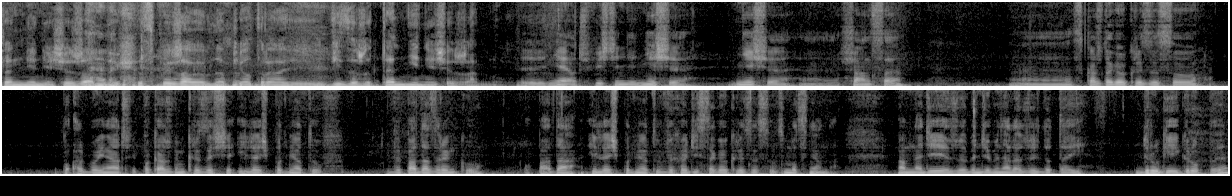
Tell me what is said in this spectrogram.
Ten nie niesie żadnych. Spojrzałem na Piotra i widzę, że ten nie niesie żadnych. Y, Nie, oczywiście nie niesie, niesie e, szanse. E, Z każdego kryzysu, albo inaczej, po każdym kryzysie ileś podmiotów wypada z rynku, upada, ileś podmiotów wychodzi z tego kryzysu wzmocniona. Mam nadzieję, że będziemy należeć do tej drugiej grupy.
